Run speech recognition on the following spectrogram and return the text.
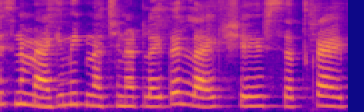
చేసిన మ్యాగీ మీకు నచ్చినట్లయితే లైక్ షేర్ సబ్స్క్రైబ్.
